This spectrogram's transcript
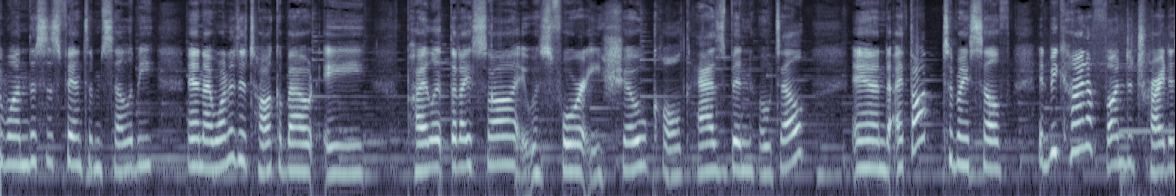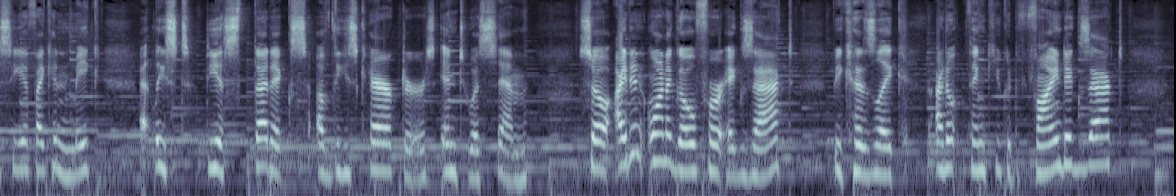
everyone, this is Phantom Celebi, and I wanted to talk about a pilot that I saw. It was for a show called Hazbin Hotel, and I thought to myself, it'd be kind of fun to try to see if I can make at least the aesthetics of these characters into a sim. So I didn't want to go for exact, because, like, I don't think you could find exact,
